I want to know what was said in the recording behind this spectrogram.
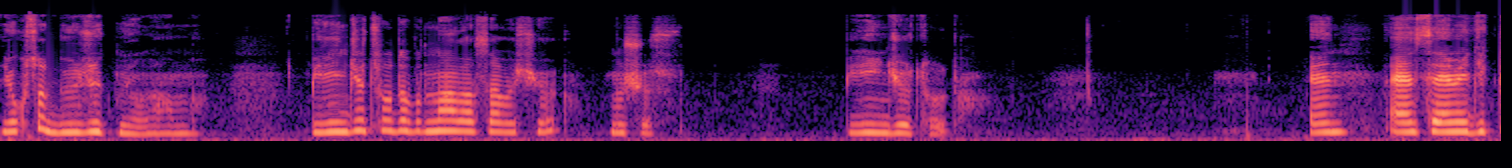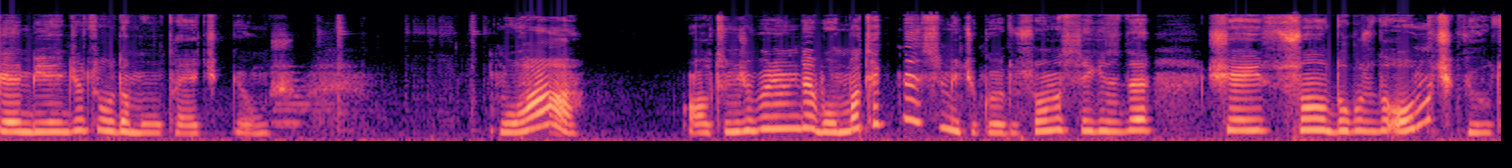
yoksa gözükmüyorlar mı? Birinci turda bunlarla savaşıyormuşuz. Birinci turda. En en sevmediklerim birinci turda mı ortaya çıkıyormuş. Oha! 6. bölümde bomba teknesi mi çıkıyordu? Sonra 8'de şey sonra 9'da o mu çıkıyordu?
